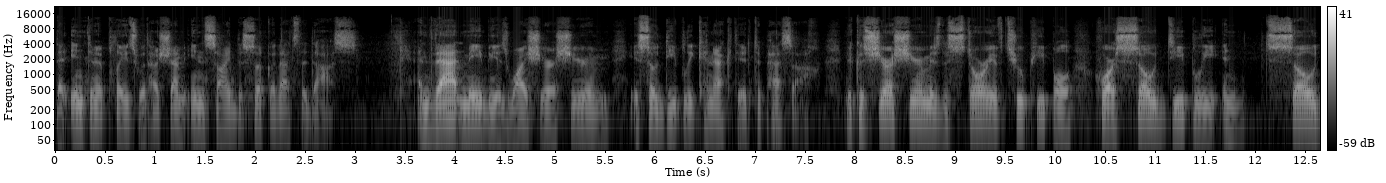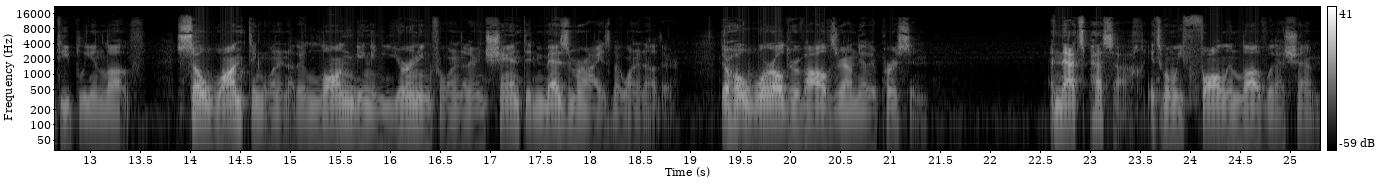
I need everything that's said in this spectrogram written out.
that intimate place with Hashem inside the Sukkah, that's the Das. And that maybe is why Shir Shirim is so deeply connected to Pesach. Because Shir Shirim is the story of two people who are so deeply and so deeply in love, so wanting one another, longing and yearning for one another, enchanted, mesmerized by one another. Their whole world revolves around the other person. And that's Pesach. It's when we fall in love with Hashem,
